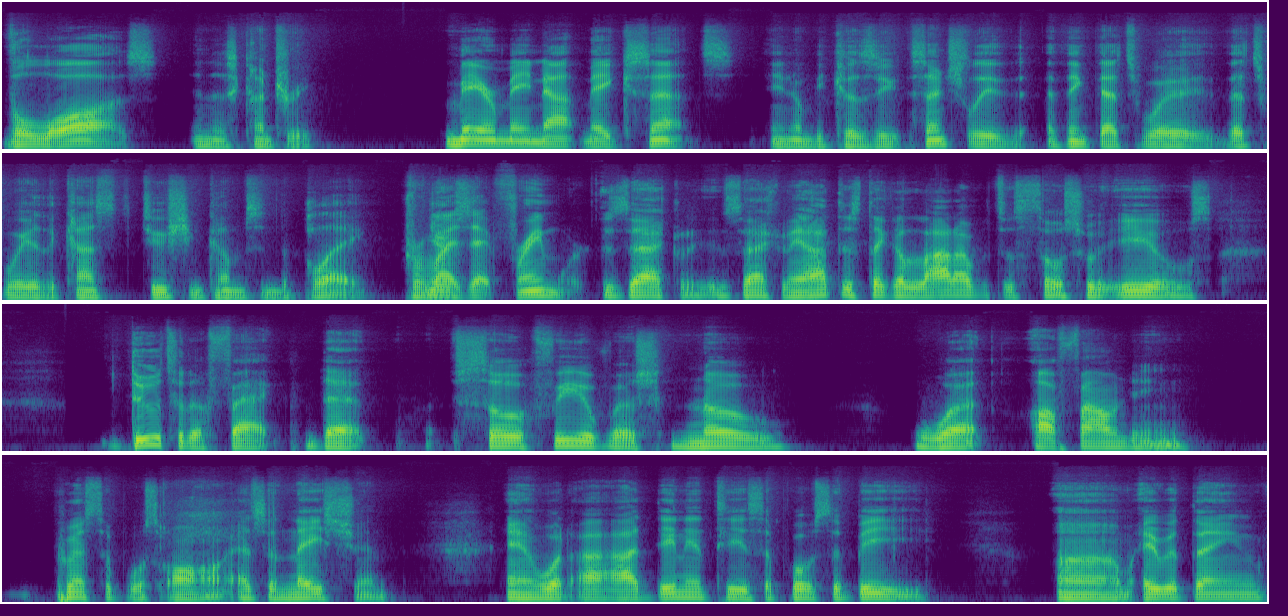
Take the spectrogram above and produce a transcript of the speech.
the laws in this country may or may not make sense you know, because essentially, I think that's where that's where the Constitution comes into play, provides yes, that framework. Exactly, exactly. And I just think a lot of it's social ills due to the fact that so few of us know what our founding principles are as a nation and what our identity is supposed to be. Um, everything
